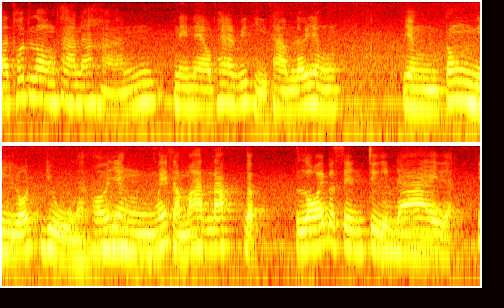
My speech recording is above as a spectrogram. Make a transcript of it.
มาทดลองทานอาหารในแนวแพทย์วิถีธรรมแล้วยังยังต้องมีลดอยู่อะเพราะยังไม่สามารถรับแบบร้อยเปอร์เซ็นจืดได้อะจ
